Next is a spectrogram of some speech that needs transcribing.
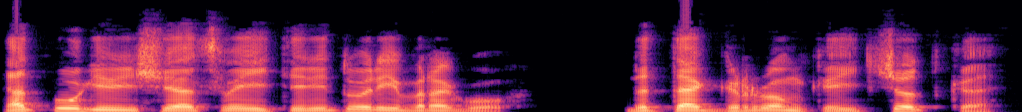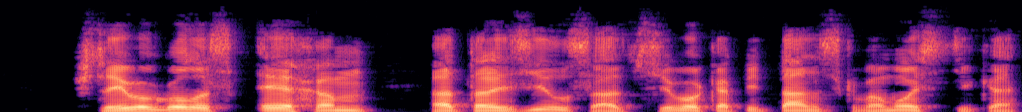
отпугивающий от своей территории врагов да так громко и четко, что его голос эхом отразился от всего капитанского мостика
